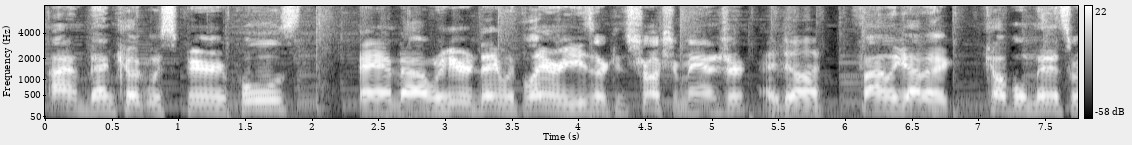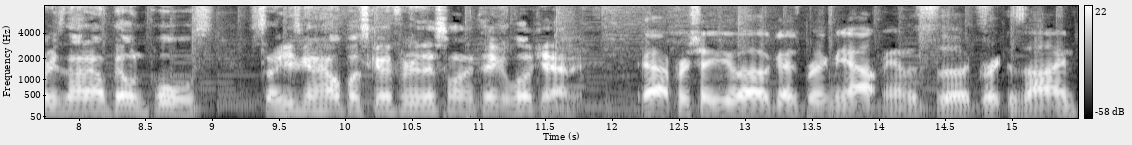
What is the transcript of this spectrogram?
Hi, I'm Ben Cook with Superior Pools, and uh, we're here today with Larry. He's our construction manager. How you doing? Finally got a couple minutes where he's not out building pools, so he's going to help us go through this one and take a look at it. Yeah, I appreciate you uh, guys bringing me out, man. This is a great design.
